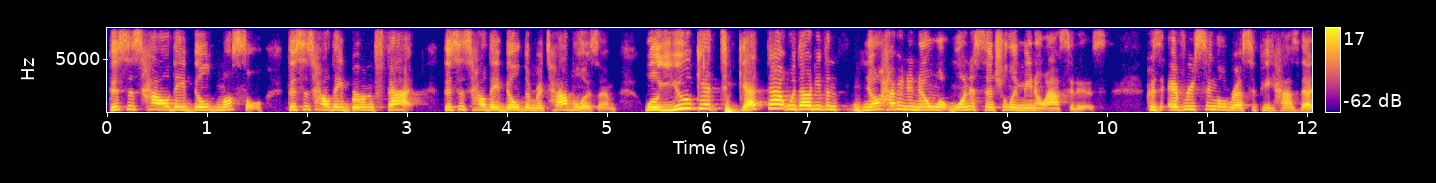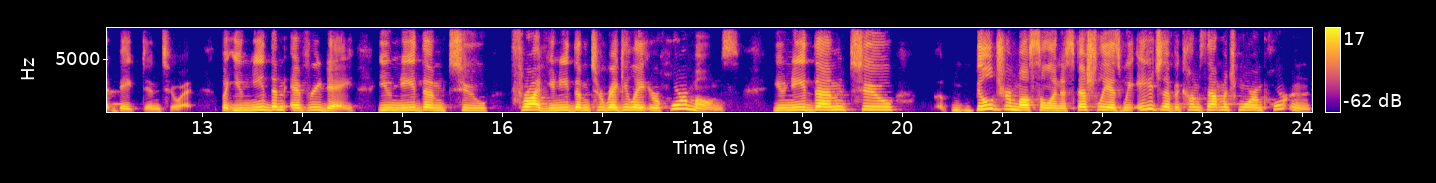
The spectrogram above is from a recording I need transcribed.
this is how they build muscle this is how they burn fat this is how they build their metabolism. Well, you get to get that without even know having to know what one essential amino acid is, because every single recipe has that baked into it. But you need them every day. You need them to thrive. You need them to regulate your hormones. You need them to uh, build your muscle, and especially as we age, that becomes that much more important.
